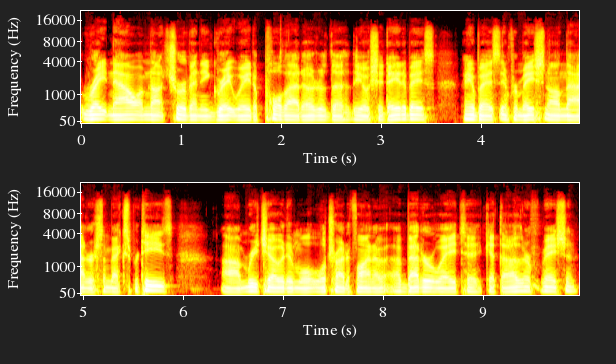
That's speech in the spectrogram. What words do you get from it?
Right now, I'm not sure of any great way to pull that out of the, the OSHA database. If anybody has information on that or some expertise, um, reach out and we'll, we'll try to find a, a better way to get that other information.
